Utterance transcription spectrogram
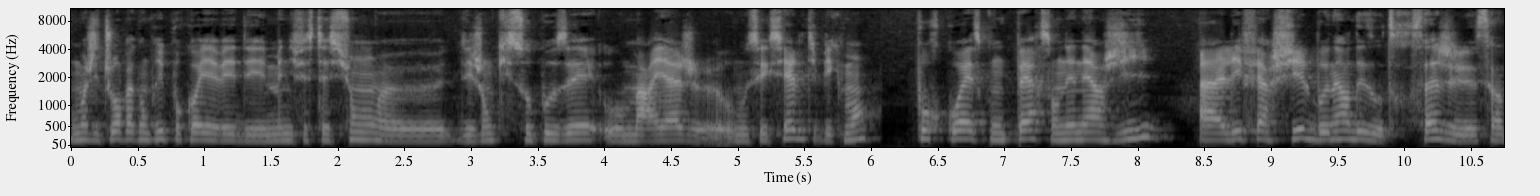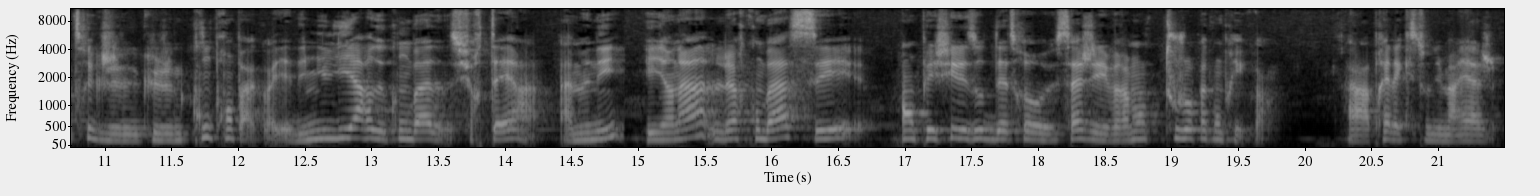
moi, j'ai toujours pas compris pourquoi il y avait des manifestations, euh, des gens qui s'opposaient au mariage homosexuel, typiquement. Pourquoi est-ce qu'on perd son énergie à aller faire chier le bonheur des autres. Ça, c'est un truc que je ne comprends pas. Quoi. Il y a des milliards de combats sur Terre à mener, et il y en a, leur combat, c'est empêcher les autres d'être heureux. Ça, j'ai vraiment toujours pas compris. Quoi. Alors après, la question du mariage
